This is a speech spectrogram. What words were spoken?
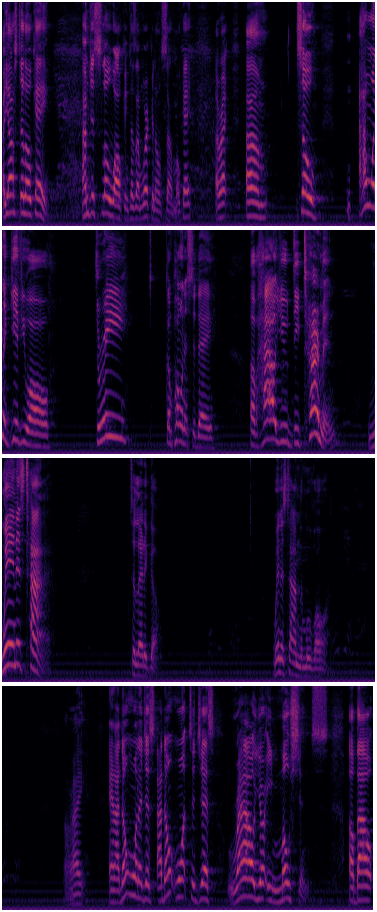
Are y'all still okay? I'm just slow walking because I'm working on something, okay? All right. Um, so I want to give you all three components today of how you determine when it's time to let it go. When it's time to move on. All right? And I don't want to just I don't want to just row your emotions about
